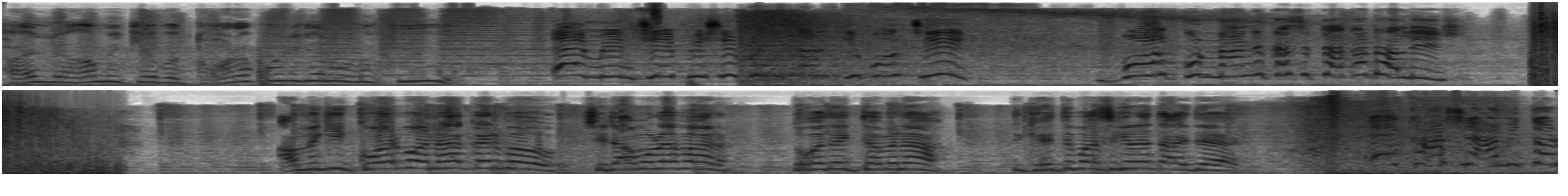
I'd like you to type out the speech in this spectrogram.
তাইলে আমি কি এবার ধরা পড়ে গেল নাকি? এই মেনছি ফিসের তার কি বলছি? বল কোন নাঙ্গের কাছে টাকা ঢালিস? আমি কি করব না করব? সেটা আমার ব্যাপার। তোকে দেখতে হবে না। তুই খেতে পারছি কিনা তাই দেখ। এই খাসি আমি তোর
